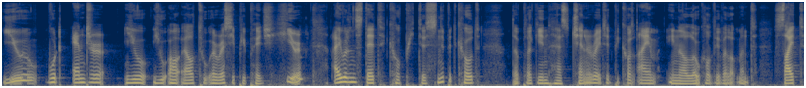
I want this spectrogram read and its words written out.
You would enter your URL to a recipe page here. I will instead copy the snippet code the plugin has generated because I am in a local development site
